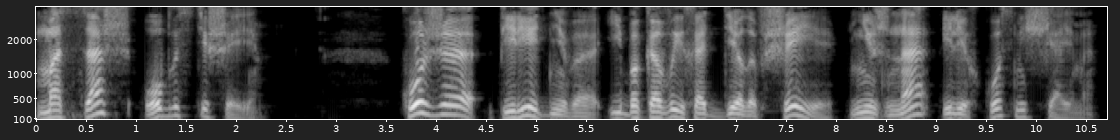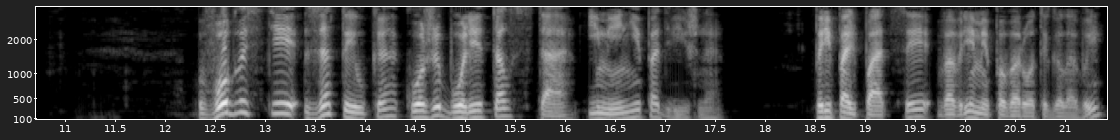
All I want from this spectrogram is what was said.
Массаж области шеи. Кожа переднего и боковых отделов шеи нежна и легко смещаема. В области затылка кожа более толста и менее подвижна. При пальпации во время поворота головы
